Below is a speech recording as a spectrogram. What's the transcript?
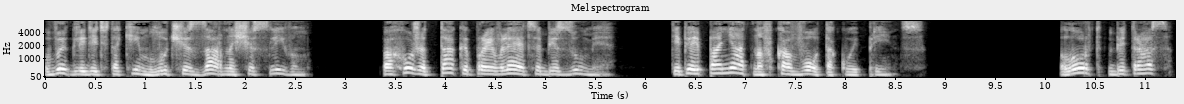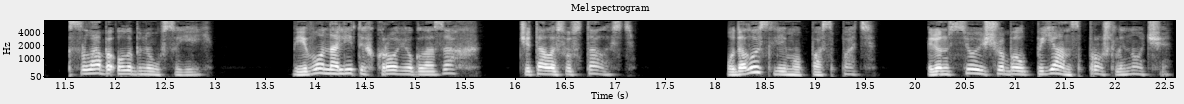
выглядеть таким лучезарно счастливым? Похоже, так и проявляется безумие. Теперь понятно, в кого такой принц. Лорд Бетрас слабо улыбнулся ей. В его налитых кровью глазах читалась усталость. Удалось ли ему поспать? Или он все еще был пьян с прошлой ночи?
